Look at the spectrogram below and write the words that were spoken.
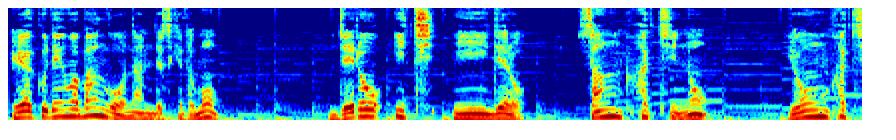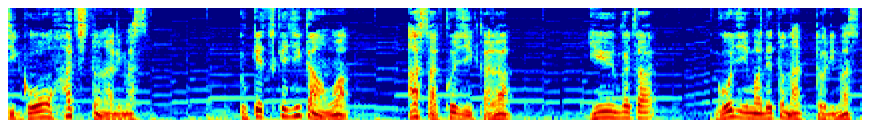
予約電話番号なんですけども、012038-4858となります。受付時間は朝9時から夕方5時までとなっております。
